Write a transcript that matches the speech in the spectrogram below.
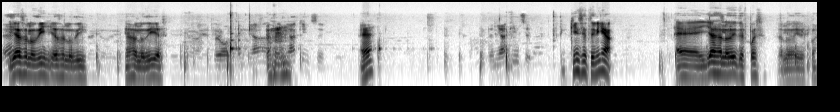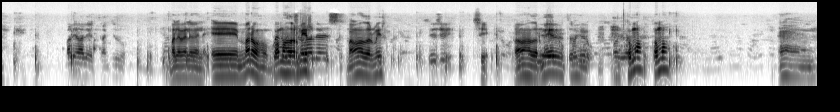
¿Eh? Ya se lo di, ya se lo di. Ya se lo di. Pero tenía, tenía 15. ¿Eh? Tenía 15. 15 tenía. Eh, ya se lo di después. Se lo di después. Vale, vale, tranquilo. Vale, vale, vale. Eh, Maro, vamos a dormir. Vamos a dormir. Sí, sí. Sí, vamos a dormir. Entonces- ¿Cómo? ¿Cómo? Eh,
